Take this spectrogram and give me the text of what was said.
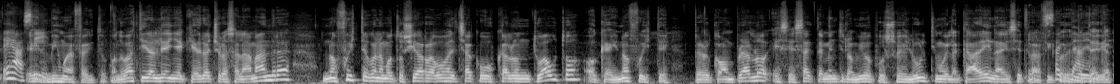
Es así. Es el mismo efecto. Cuando vas a tirar leña que hecho la salamandra, ¿no fuiste con la motosierra vos al Chaco a buscarlo en tu auto? Ok, no fuiste. Pero comprarlo es exactamente lo mismo, pues sos el último de la cadena de ese tráfico de material.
